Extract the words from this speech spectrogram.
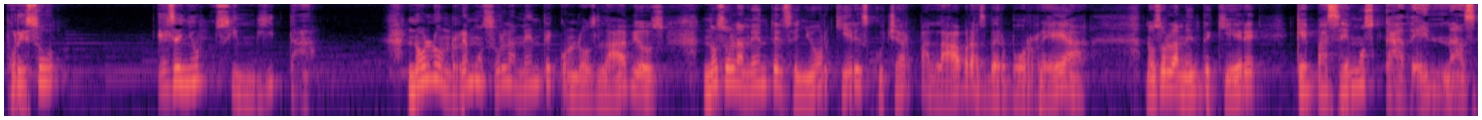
Por eso el Señor nos invita. No lo honremos solamente con los labios. No solamente el Señor quiere escuchar palabras, verborrea. No solamente quiere que pasemos cadenas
